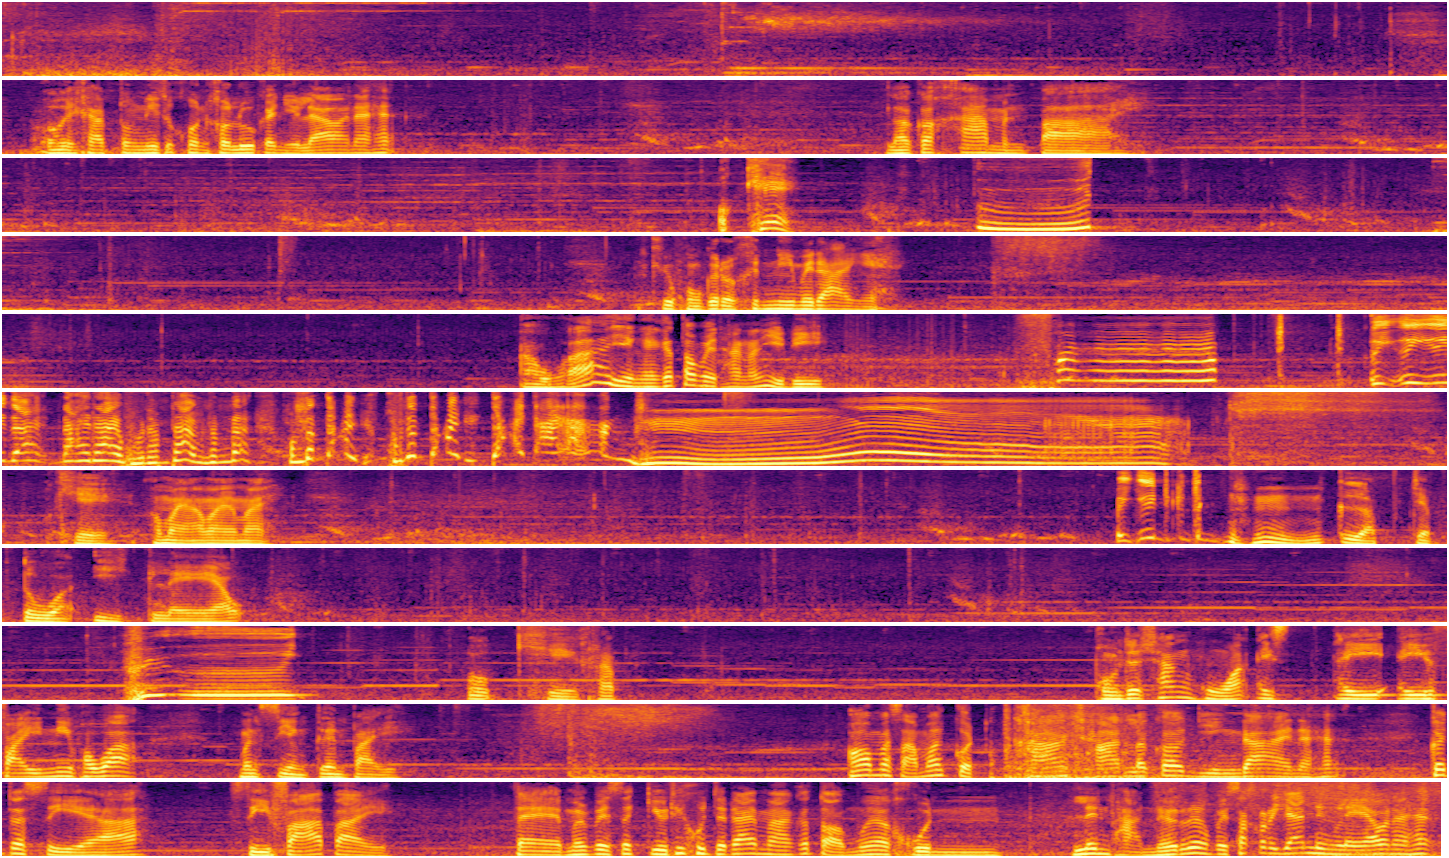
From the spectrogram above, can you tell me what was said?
โอเคครับ ตรงนี้ทุกคนเขารู้กันอยู่แล้วนะฮะ แล้วก็ข้ามมันไปโอเคอืดคือผมกระโดดขึ้นนี่ไม่ได้ไง เอาวะยังไงก็ต้องไปทางนั้นอยู่ดีฟ้าบเอ้ยเอ้ยเอ้ยได้ได้ได้ผมทำได้ผมทำได้ผมทำได้ผมทำได้ได้ได้ได้หืมโอเคเอาใหม่เอาใหม่เอาใหม่เอ้ยเอ้ยหืมเกือบเจ็บตัวอีกแล้วโอเคครับ ผมจะช่างหัวไอไอไอไฟนี่เพราะว่ามันเสี่ยงเกินไปอ๋อมันสามารถกดค้างชาร์จแล้วก็ยิงได้นะฮะ ก็จะเสียสีฟ้าไป แต่มันเป็นสกิลที่คุณจะได้มาก็ต่อเมื่อคุณเล่นผ่านเนื้อเรื่องไปสักระยะหนึ่งแล้วนะฮะ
